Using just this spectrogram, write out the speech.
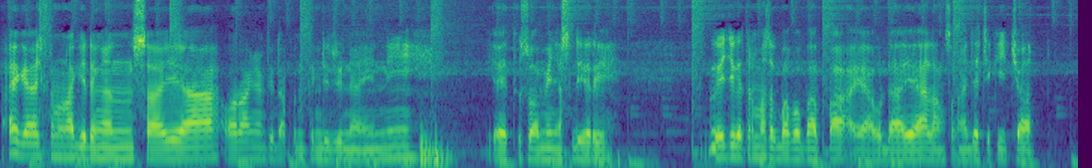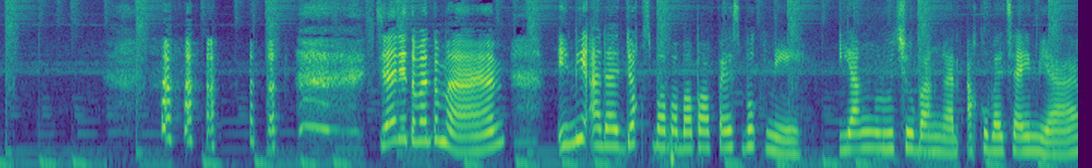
Hai guys, ketemu lagi dengan saya orang yang tidak penting di dunia ini yaitu suaminya sendiri. Gue juga termasuk bapak-bapak. Ya udah ya langsung aja cikicot. Jadi teman-teman, ini ada jokes bapak-bapak Facebook nih yang lucu banget. Aku bacain ya.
